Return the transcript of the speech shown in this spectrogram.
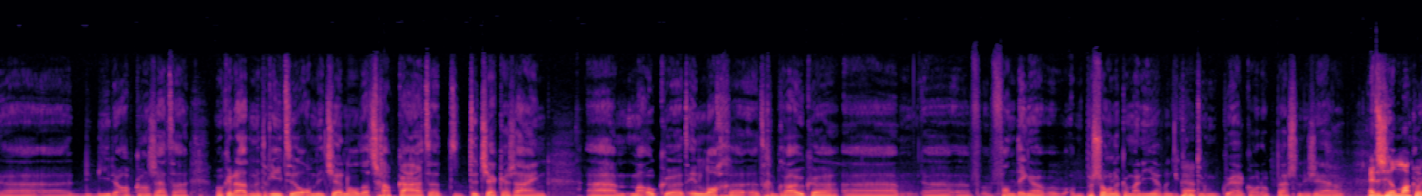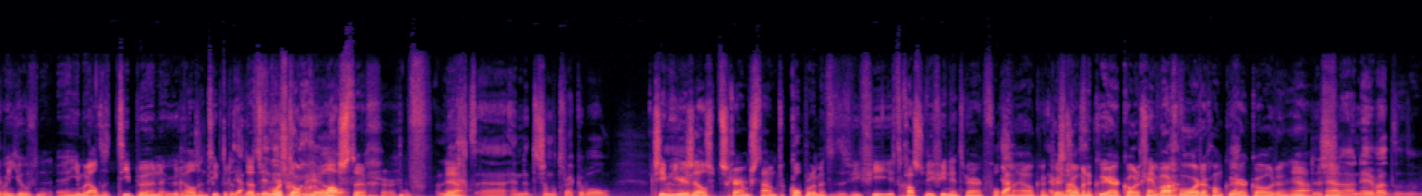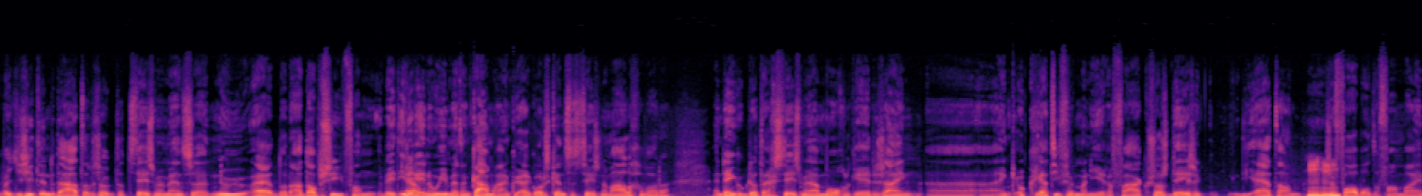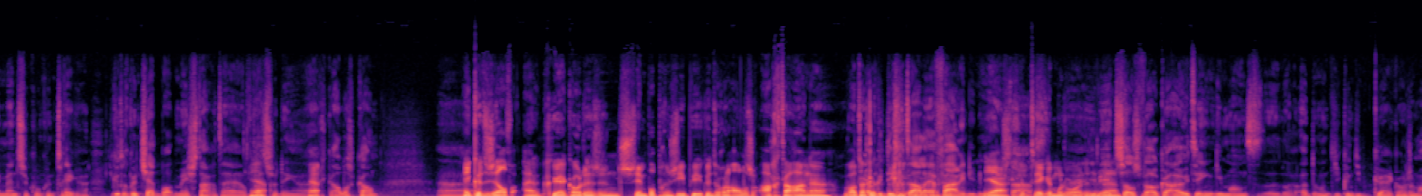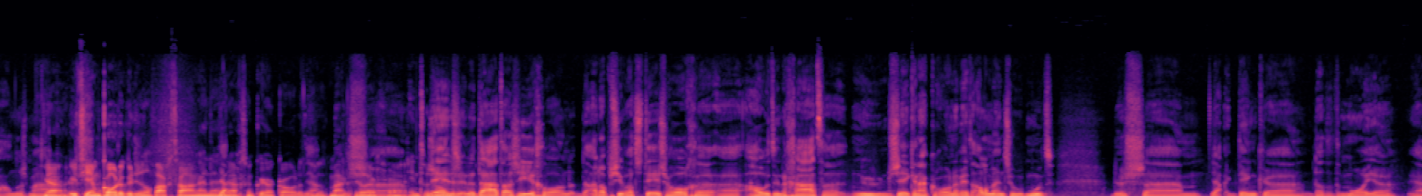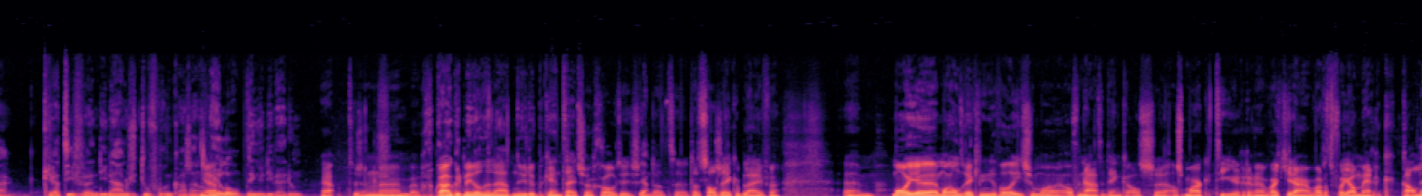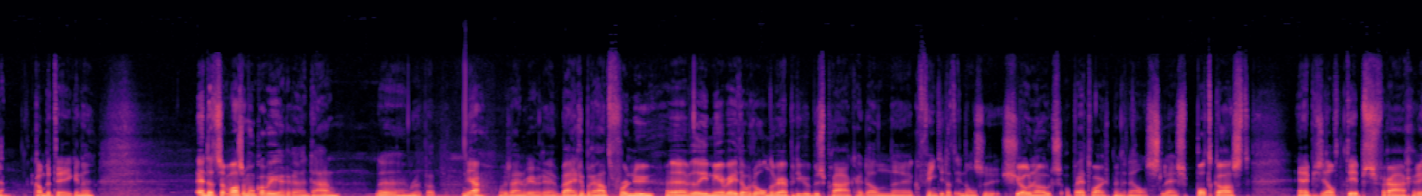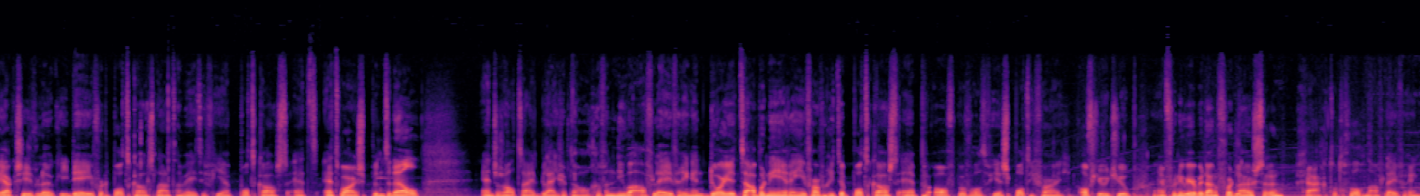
die, die je erop kan zetten. Maar ook inderdaad met retail, omnichannel, dat schapkaarten te, te checken zijn. Ehm, maar ook eh, het inloggen, het gebruiken eh, eh, van dingen op een persoonlijke manier. Want je kunt Ja. natuurlijk een QR-code ook personaliseren. En het is heel makkelijk, want je, hoeft, je moet altijd typen, URL's en typen. Dat, Ja, dat wordt toch heel- lastiger. Poef, ligt. eh, en het is allemaal trackable. Ik zie hem hier Eh, zelfs op het scherm staan om te koppelen met het wifi, het gas-wifi-netwerk volgens Ja, mij ook. Dan kun je exact. zo met een QR-code, geen wachtwoorden, gewoon. QR-code. Ja. Dus eh, nee, wat, wat je ziet in de data is ook dat steeds meer mensen nu, hè, door de adoptie van, weet iedereen hoe je met een camera een QR-code scant, is steeds normaler geworden. En denk ook dat er steeds meer mogelijkheden zijn. eh, en ook creatieve manieren vaak. Zoals deze, die ad dan, Mhm. is een voorbeeld ervan waar je mensen ook kunt triggeren. Je kunt ook een chatbot mee starten, hè, of dat soort dingen. Eigenlijk alles kan. Eh, je kunt er zelf, een QR-code is een simpel principe, je kunt er gewoon alles achter hangen. Wat er Elke digitale ervaring die er Ja, staat. getriggerd moet worden, Eh, Je weet zelfs welke uiting iemand... eh, Want je kunt die QR-codes allemaal anders maken. Ja, dus, UTM-code kun je zelf achterhangen, hè? ja. achter een QR-code. Ja, dat maakt dus, het heel erg eh, eh, interessant. Nee, dus inderdaad, daar zie je gewoon de adoptie wordt steeds hoger. Eh hou het in de gaten. Nu, zeker na corona, weten alle mensen hoe het moet. Dus ehm, ja, ik denk eh, dat het een mooie, ja, creatieve en dynamische toevoeging kan zijn op Ja. een hele hoop dingen die wij doen. Ja, het is een eh gebruikend middel inderdaad nu de bekendheid zo groot is. Ja. En dat, eh, dat zal zeker blijven. Ehm, mooie, mooie ontwikkeling. In ieder geval iets om eh, over na te denken als, eh, als marketeer. eh, wat, je daar, wat het voor jouw merk kan, kan betekenen. En dat was hem ook alweer, eh Daan. De- Wrap-up. ja, we zijn weer eh, bijgepraat voor nu. Eh, wil je meer weten over de onderwerpen die we bespraken, dan eh, vind je dat in onze show notes op advice.nl slash podcast. En heb je zelf tips, vragen, reacties of leuke ideeën voor de podcast, laat het dan weten via podcast.advice.nl. En zoals altijd blijf je op de hoogte van nieuwe afleveringen door je te abonneren in je favoriete podcast app of bijvoorbeeld via Spotify of YouTube. En voor nu weer bedankt voor het luisteren. Graag tot de volgende aflevering.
